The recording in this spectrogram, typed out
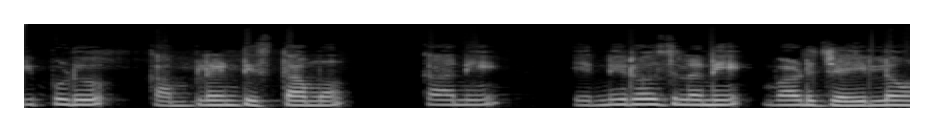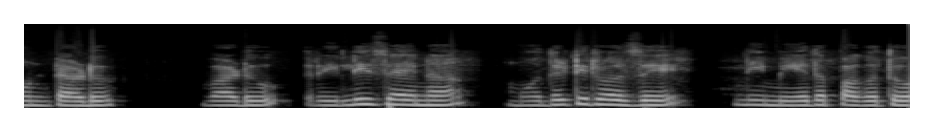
ఇప్పుడు కంప్లైంట్ ఇస్తాము. కానీ ఎన్ని రోజులని వాడు జైల్లో ఉంటాడు? వాడు రిలీజ్ అయిన మొదటి రోజే నీ మీద పగతో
